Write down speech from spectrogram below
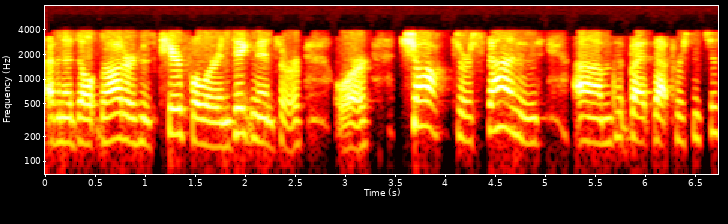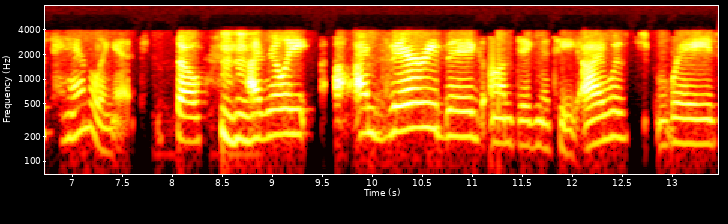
of an adult daughter who's tearful or indignant or or shocked or stunned um but that person's just handling it so Mhm. I really, I'm very big on dignity. I was raised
